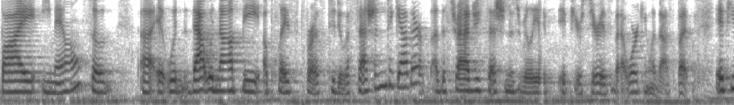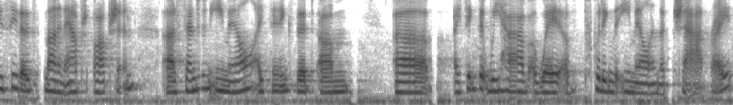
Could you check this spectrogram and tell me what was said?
by email. So uh, it would that would not be a place for us to do a session together. Uh, the strategy session is really if, if, you're serious about working with us. But if you see that it's not an ap- option, uh, send an email. I think that um, uh, I think that we have a way of putting the email in the chat, right?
